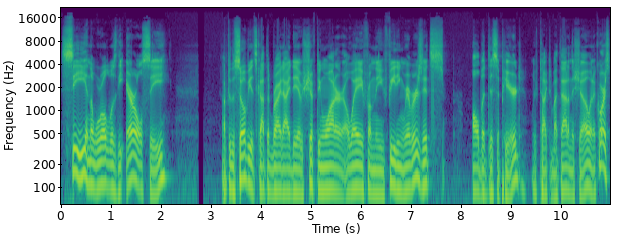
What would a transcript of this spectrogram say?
sea in the world was the Aral Sea. After the Soviets got the bright idea of shifting water away from the feeding rivers, it's all but disappeared. We've talked about that on the show. And of course,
